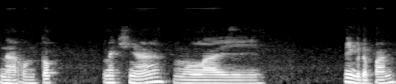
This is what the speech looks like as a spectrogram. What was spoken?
Nah, untuk next-nya mulai minggu depan,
